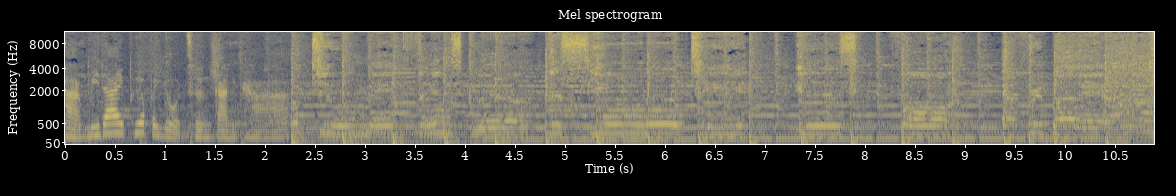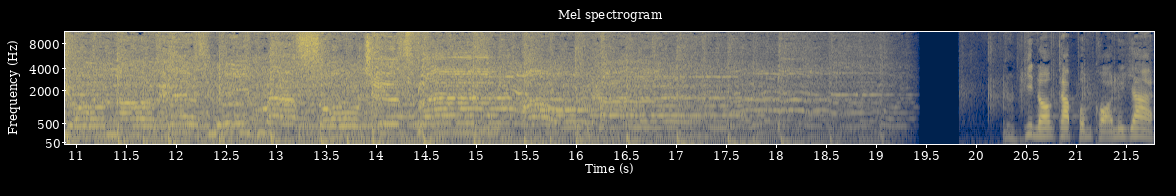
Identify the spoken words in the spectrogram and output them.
หากมิได้เพื่อประโยชน์เชิงการค้า to make things clear. This unity is for everybody. Your love has made my soldiers fly on high. พี่น้องครับผมขออนุญาต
